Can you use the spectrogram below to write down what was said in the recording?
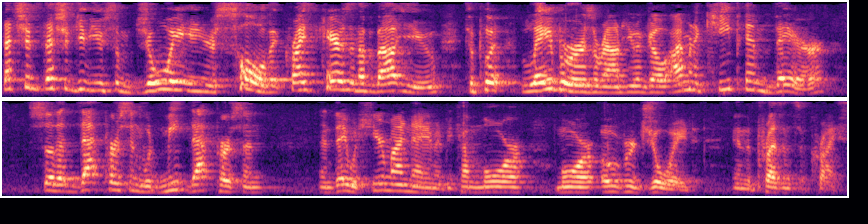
that should, that should give you some joy in your soul that Christ cares enough about you to put laborers around you and go, I'm going to keep him there so that that person would meet that person and they would hear my name and become more, more overjoyed in the presence of Christ.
